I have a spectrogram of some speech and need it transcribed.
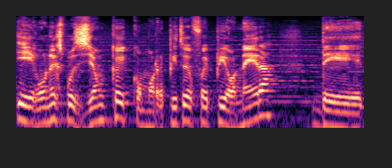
y en una exposición que, como repito, fue pionera de,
